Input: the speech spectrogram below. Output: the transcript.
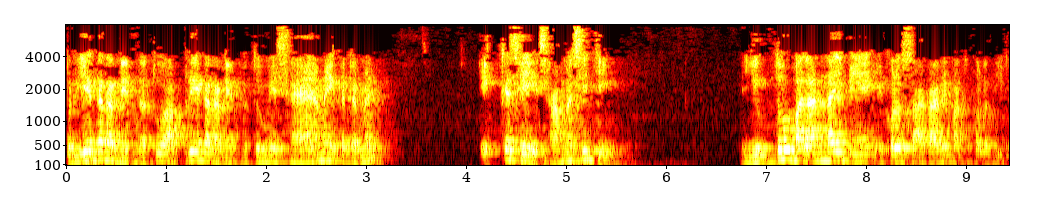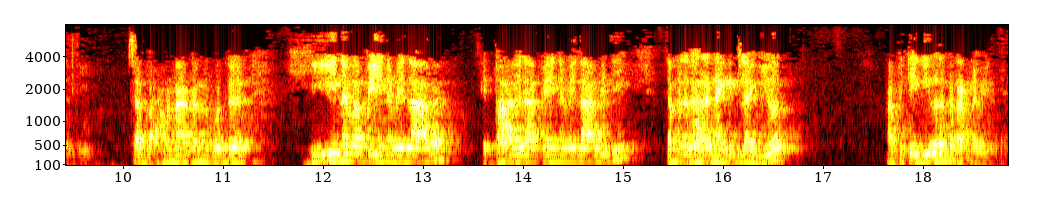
ප්‍රිය කරන්නේ නැතුව අප්‍රිය කරන්නේ නැතුව මේ සෑම එකටම එකසේ සමසිතින් යුක්තව බලන්නයි මේ 11 ආකාරයේ මතකවල දීලා තියෙන්නේ. ඒ භාවනා කරනකොට හීනව පේන වෙලාව, එපා වෙලා පේන වෙලාවේදී තමල ගහලා නැගිටලා ගියොත් අපිට ඉවර කරන්න වෙන්නේ.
